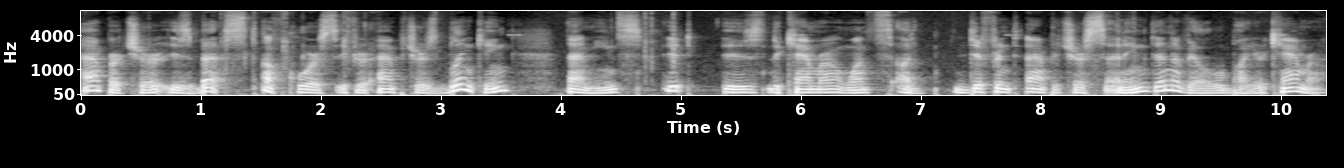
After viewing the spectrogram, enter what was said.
aperture is best. Of course, if your aperture is blinking, that means it is the camera wants a different aperture setting than available by your camera.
